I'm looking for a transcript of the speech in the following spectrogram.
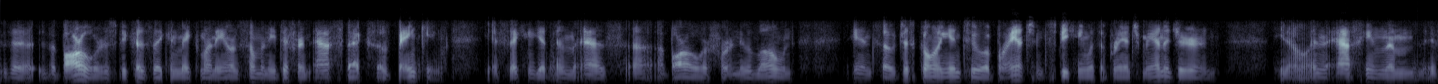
the the borrowers because they can make money on so many different aspects of banking if they can get them as uh, a borrower for a new loan And so just going into a branch and speaking with a branch manager and you know, and asking them if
